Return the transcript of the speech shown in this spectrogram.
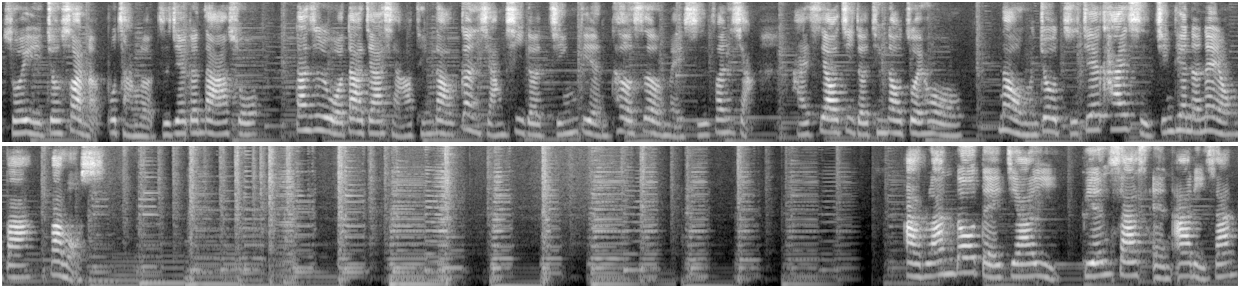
所以就算了，不长了，直接跟大家说。但是如果大家想要听到更详细的景点特色美食分享，还是要记得听到最后哦。那我们就直接开始今天的内容吧，Vamos。Hablando de Chiayi, piensas en Alisán.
